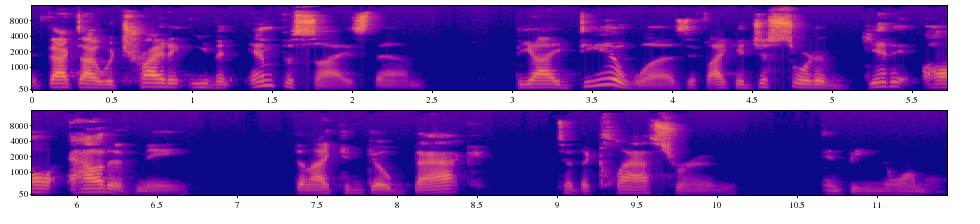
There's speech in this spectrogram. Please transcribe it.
In fact, I would try to even emphasize them. The idea was if I could just sort of get it all out of me, then I could go back to the classroom and be normal.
